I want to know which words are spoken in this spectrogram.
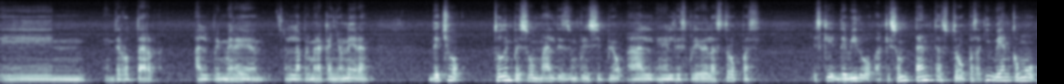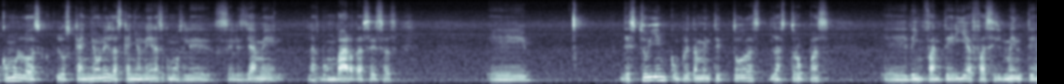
en, derrotar al primer, eh, la primera cañonera. De hecho, todo empezó mal desde un principio al, en el despliegue de las tropas. Es que debido a que son tantas tropas, aquí vean cómo, los, cañones, las cañoneras, como se, se, les llame, las bombardas esas, eh, destruyen completamente todas las tropas eh, de infantería fácilmente,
